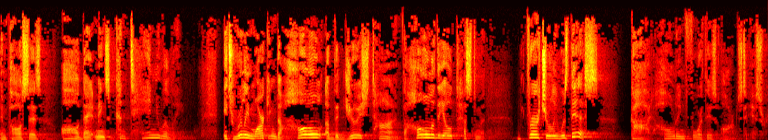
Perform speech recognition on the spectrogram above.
And Paul says, all day, it means continually. It's really marking the whole of the Jewish time, the whole of the Old Testament, virtually was this God holding forth his arms to Israel,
